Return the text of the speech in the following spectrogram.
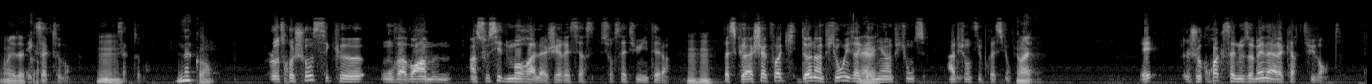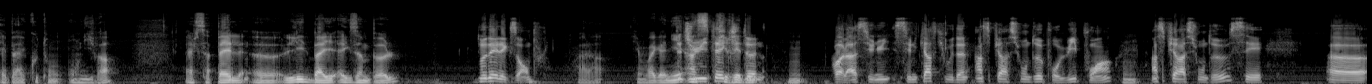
On est d'accord. Exactement. Hmm. Exactement. D'accord. L'autre chose, c'est que on va avoir un, souci de morale à gérer sur cette unité-là. Mhm. Parce qu'à chaque fois qu'il donne un pion, il va gagner un pion, un pion de suppression. Ouais. Et je crois que ça nous amène à la carte suivante. Eh ben écoute, on, y va. Elle s'appelle euh, Lead by Example. Donnez l'exemple. Voilà. Et on va gagner une unité qui donne. Voilà, c'est une, une, carte qui vous donne Inspiration 2 pour 8 points. Hmm. Inspiration 2, c'est euh,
